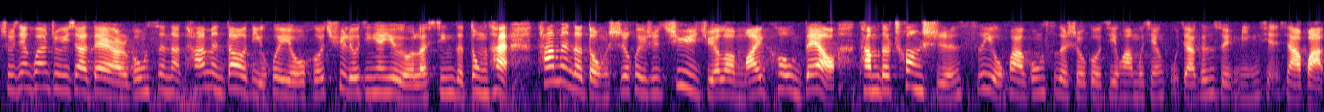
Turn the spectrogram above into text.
首先关注一下戴尔公司，那他们到底会有何去留？今天又有了新的动态，他们的董事会是拒绝了 Michael Dell 他们的创始人私有化公司的收购计划，目前股价跟随明显下滑。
